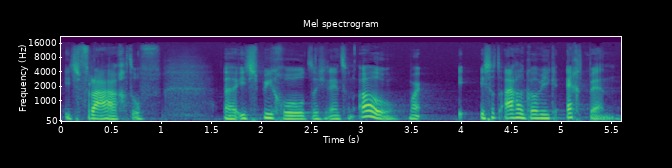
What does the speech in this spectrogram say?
iets vraagt of eh, iets spiegelt. Dat je denkt van, oh, maar is dat eigenlijk wel wie ik echt ben?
